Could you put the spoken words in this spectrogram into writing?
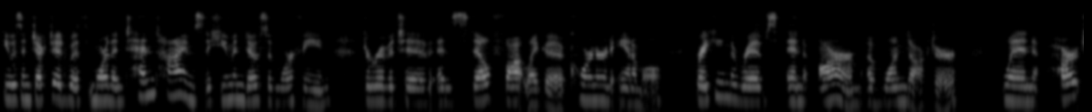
He was injected with more than 10 times the human dose of morphine derivative and still fought like a cornered animal, breaking the ribs and arm of one doctor. When heart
